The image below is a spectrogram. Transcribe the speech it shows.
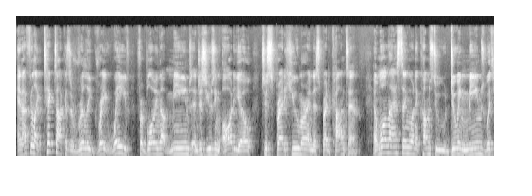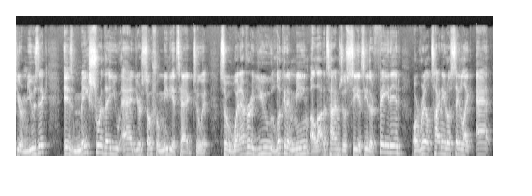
and I feel like TikTok is a really great wave for blowing up memes and just using audio to spread humor and to spread content. And one last thing when it comes to doing memes with your music is make sure that you add your social media tag to it. So whenever you look at a meme, a lot of times you'll see it's either faded or real tiny. It'll say like at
